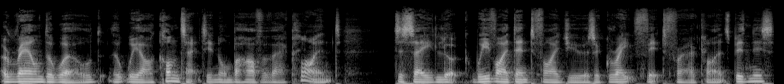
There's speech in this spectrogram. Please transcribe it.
around the world that we are contacting on behalf of our client to say, look, we've identified you as a great fit for our client's business.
